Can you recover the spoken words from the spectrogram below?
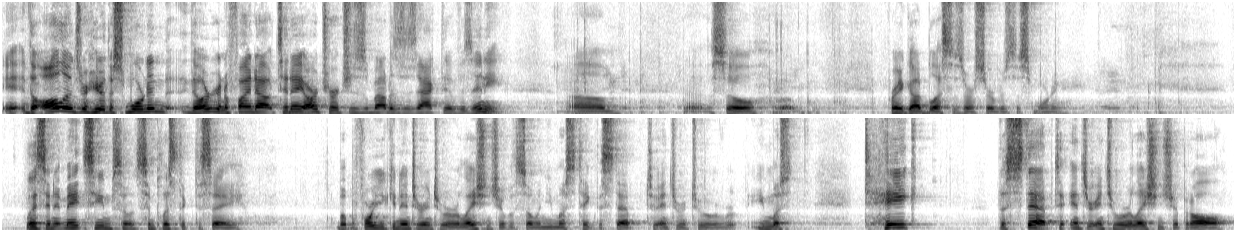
eh, the Allens are here this morning. They're going to find out today our church is about as, as active as any. Um, uh, so uh, pray God blesses our service this morning. Listen, it may seem so simplistic to say, but before you can enter into a relationship with someone, you must take the step to enter into a, you must take the step to enter into a relationship at all.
